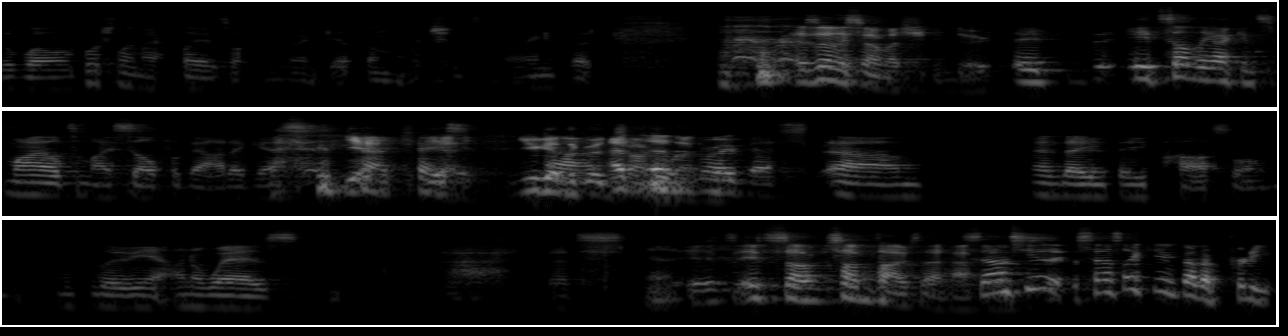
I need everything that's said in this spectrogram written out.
as well. Unfortunately, my players often don't get them, which is annoying. But There's only so much you can do. it, it's something I can smile to myself about, I guess. Yeah. that yeah. case, You get the Uh, good at, chunk at of the very best. Um, and they they pass on completely unawares. That's Yeah. it's it's some sometimes that happens. Sounds you sounds like you've got a pretty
